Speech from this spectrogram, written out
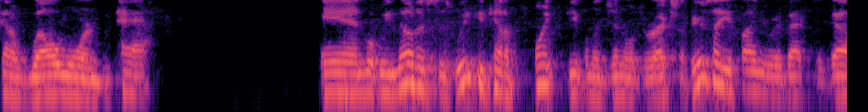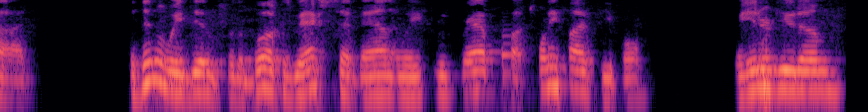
kind of well-worn path. And what we noticed is we could kind of point people in the general direction. Here's how you find your way back to God. But then what we did for the book is we actually sat down and we, we grabbed about 25 people. We interviewed them,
